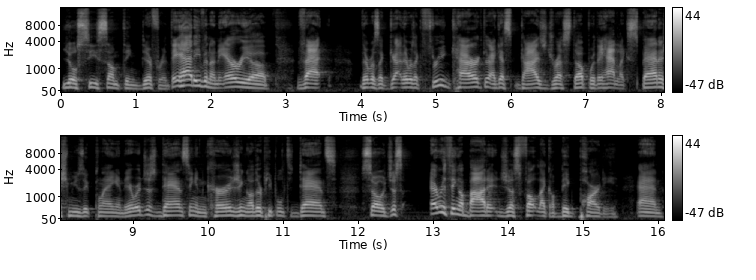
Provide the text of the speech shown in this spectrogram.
you'll see something different. They had even an area that there was a guy there was like three character i guess guys dressed up where they had like spanish music playing and they were just dancing and encouraging other people to dance so just everything about it just felt like a big party and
